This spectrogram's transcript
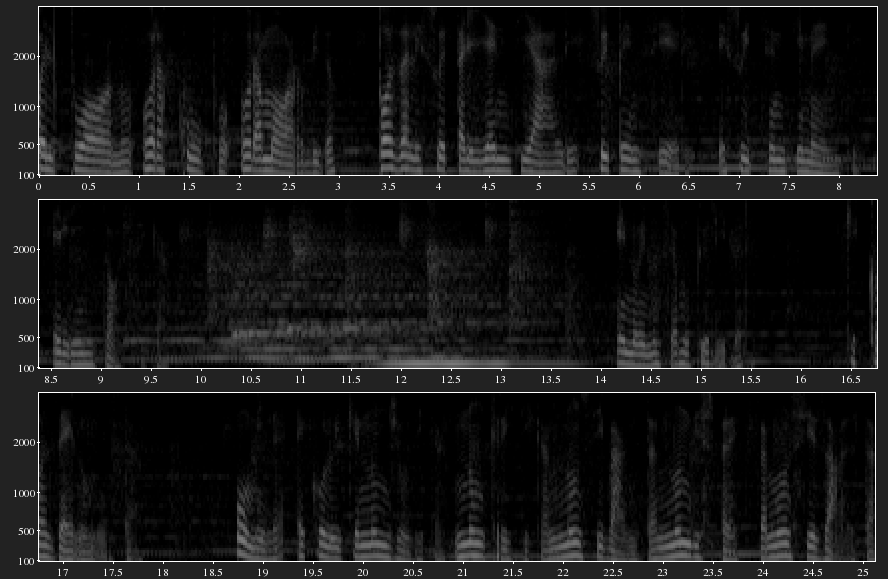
Quel tuono, ora cupo, ora morbido, posa le sue taglienti ali sui pensieri e sui sentimenti e li intossica. e noi non siamo più liberi. Che cos'è l'umiltà? Umile è colui che non giudica, non critica, non si vanta, non disprezza, non si esalta,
